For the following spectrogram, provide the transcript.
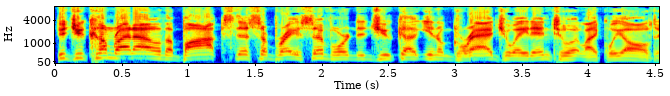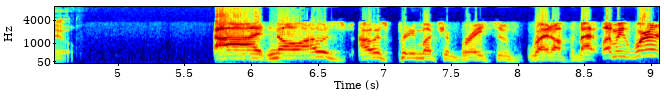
did you come right out of the box this abrasive, or did you, uh, you know, graduate into it like we all do? Uh, no, I was I was pretty much abrasive right off the bat. I mean, we're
